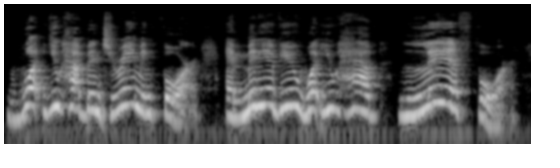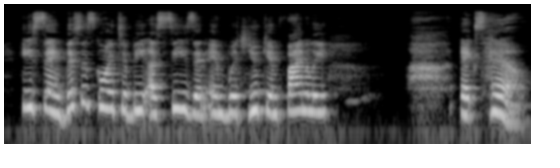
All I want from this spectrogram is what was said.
what you have been dreaming for, and many of you, what you have lived for. He's saying this is going to be a season in which you can finally exhale,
